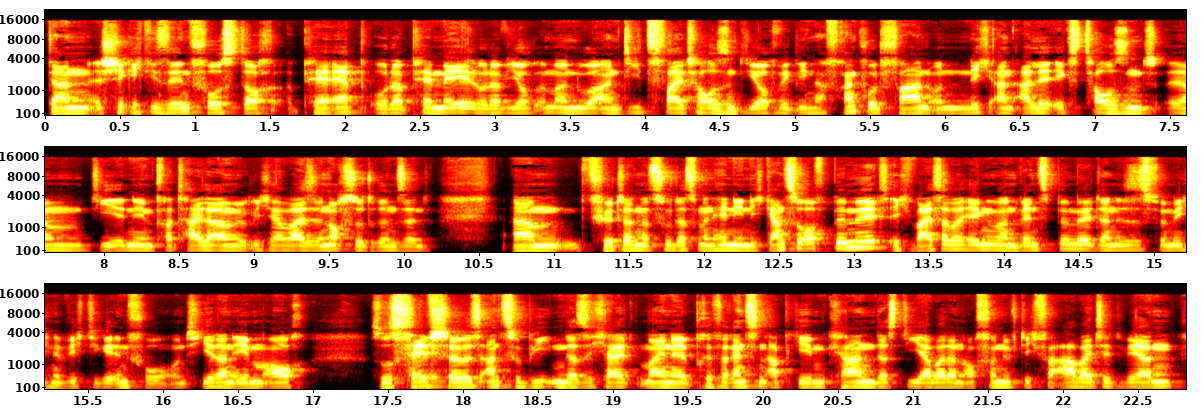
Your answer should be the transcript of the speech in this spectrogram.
dann schicke ich diese Infos doch per App oder per Mail oder wie auch immer nur an die 2000, die auch wirklich nach Frankfurt fahren und nicht an alle x tausend, ähm, die in dem Verteiler möglicherweise noch so drin sind. Ähm, führt dann dazu, dass mein Handy nicht ganz so oft bimmelt. Ich weiß aber irgendwann, wenn es bimmelt, dann ist es für mich eine wichtige Info. Und hier dann eben auch so Self-Service anzubieten, dass ich halt meine Präferenzen abgeben kann, dass die aber dann auch vernünftig verarbeitet werden,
